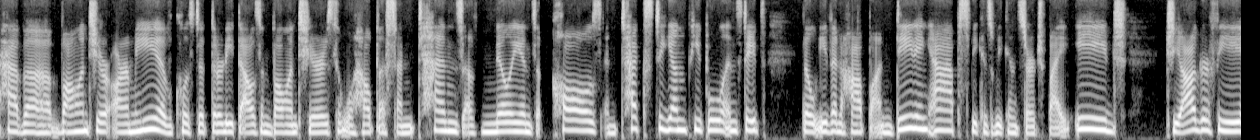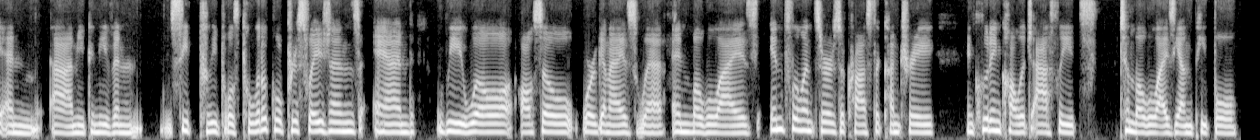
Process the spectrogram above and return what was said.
have a volunteer army of close to 30,000 volunteers that will help us send tens of millions of calls and texts to young people in states. They'll even hop on dating apps because we can search by age, geography, and um, you can even see people's political persuasions. And we will also organize with and mobilize influencers across the country, including college athletes, to mobilize young people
